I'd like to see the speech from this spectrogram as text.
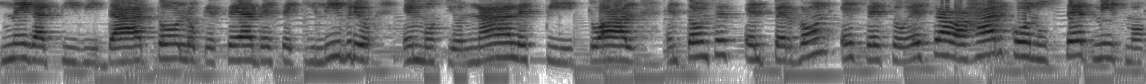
negatividad, todo lo que sea desequilibrio emocional, espiritual. Entonces el perdón es eso, es trabajar con usted mismo.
